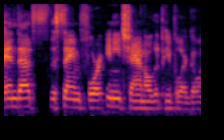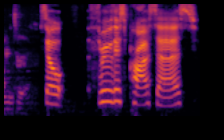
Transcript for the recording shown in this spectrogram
And that's the same for any channel that people are going through. So, through this process,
